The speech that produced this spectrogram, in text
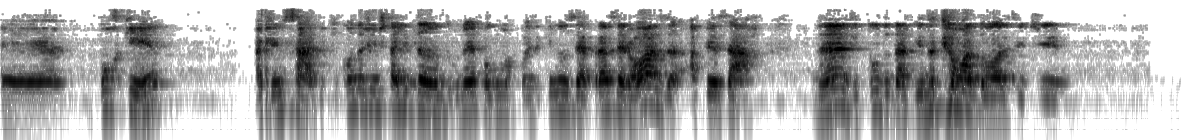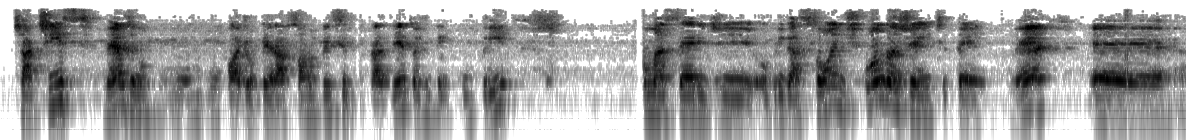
É, porque a gente sabe que quando a gente está lidando né, com alguma coisa que nos é prazerosa, apesar né, de tudo da vida ter uma dose de chatice, né? A gente não, não, não, pode operar só no princípio do prazer, então a gente tem que cumprir uma série de obrigações. Quando a gente tem, né? É,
